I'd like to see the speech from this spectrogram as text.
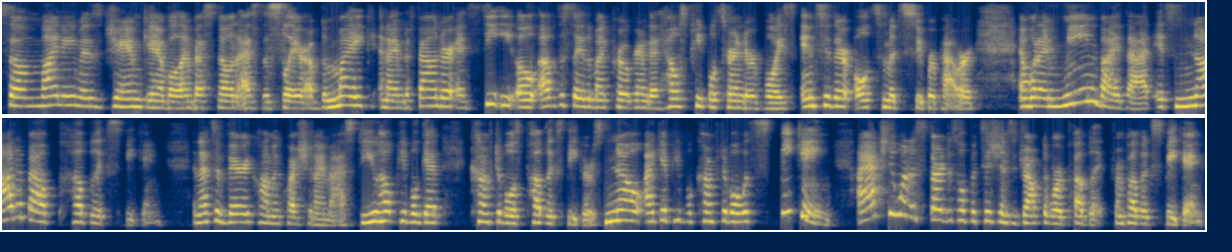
So, my name is Jam Gamble. I'm best known as the Slayer of the Mic, and I'm the founder and CEO of the Slay the Mic program that helps people turn their voice into their ultimate superpower. And what I mean by that, it's not about public speaking. And that's a very common question I'm asked. Do you help people get comfortable as public speakers? No, I get people comfortable with speaking. I actually want to start this whole petition to drop the word public from public speaking.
